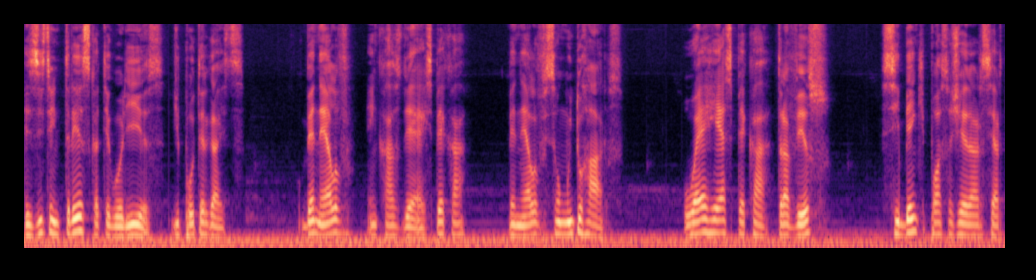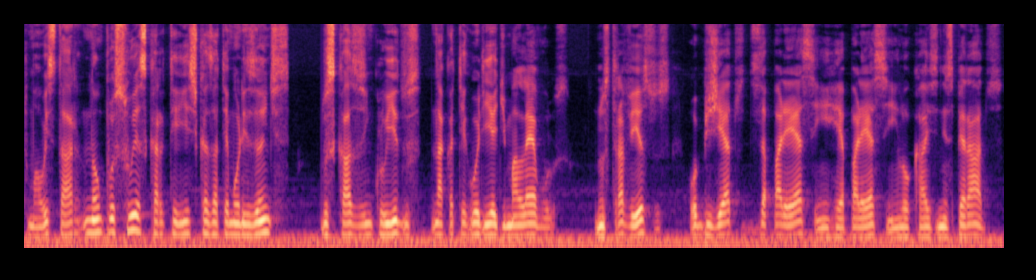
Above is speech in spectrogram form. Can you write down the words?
Existem três categorias de poltergeists. O benélovo, em caso de RSPK, benélovos são muito raros. O RSPK travesso, se bem que possa gerar certo mal-estar, não possui as características atemorizantes dos casos incluídos na categoria de malévolos. Nos travessos, objetos desaparecem e reaparecem em locais inesperados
